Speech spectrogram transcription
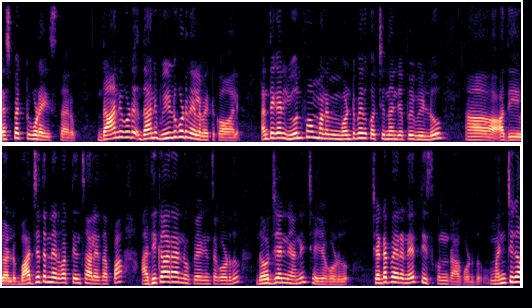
రెస్పెక్ట్ కూడా ఇస్తారు. దాన్ని కూడా దాన్ని వీళ్ళు కూడా నిలబెట్టుకోవాలి. అంతేగాని యూనిఫామ్ మనం ఒంటి మీదకి వచ్చిందని చెప్పి వీళ్ళు అది వాళ్ళు బాధ్యతను నిర్వర్తించాలే తప్ప అధికారాన్ని ఉపయోగించకూడదు దౌర్జన్యాన్ని చేయకూడదు. చెడ్డ పేరు అనేది తీసుకుని రాకూడదు. మంచిగా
